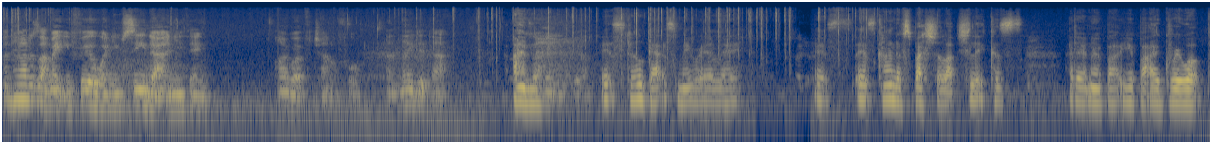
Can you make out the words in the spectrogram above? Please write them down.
And how does that make you feel when you see that and you think, I work for Channel 4 and they did that? How And um, that make you feel? it still gets me really. It's it's kind of special actually because I don't know about you, but I grew up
